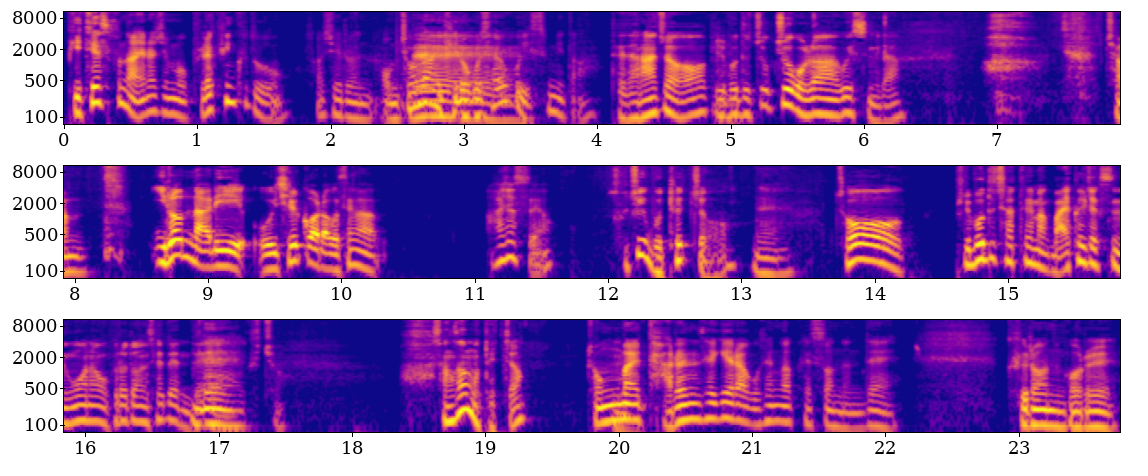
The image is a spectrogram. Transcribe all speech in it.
BTS뿐 아니라 지금 뭐 블랙핑크도 사실은 엄청난 네. 기록을 세우고 있습니다. 대단하죠. 빌보드 쭉쭉 올라가고 있습니다. 참 이런 날이 오실 거라고 생각하셨어요? 솔직히 못했죠. 네. 저 빌보드 차트에 막 마이클 잭슨 응원하고 그러던 세대인데. 네, 그렇죠. 상상 못했죠. 정말 음. 다른 세계라고 생각했었는데 그런 거를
